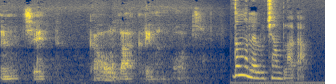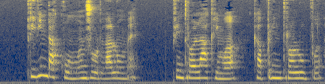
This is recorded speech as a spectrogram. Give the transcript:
încet ca o lacrimă în ochi. Domnule Lucian Blaga, privind acum în jur la lume, printr-o lacrimă ca printr-o lupă,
